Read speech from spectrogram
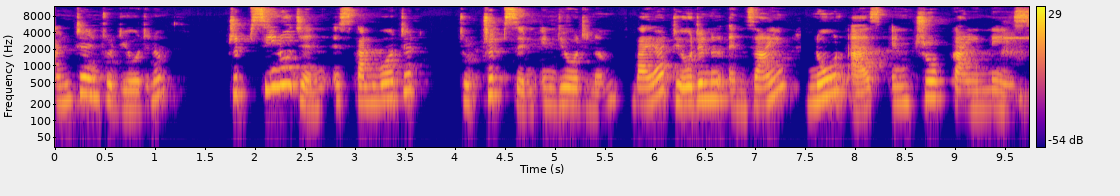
enter into duodenum, Trypsinogen is converted to trypsin in duodenum by a duodenal enzyme known as enterokinase.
